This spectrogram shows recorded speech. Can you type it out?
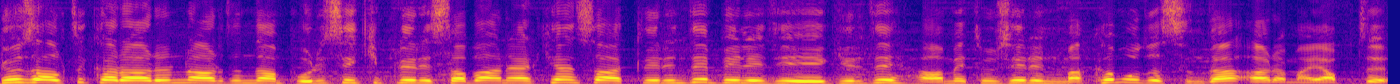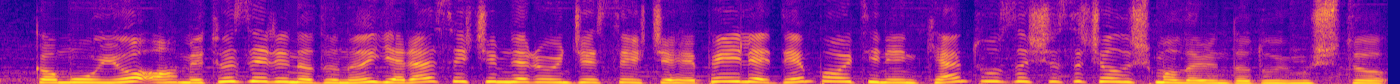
Gözaltı kararının ardından polis ekipleri sabahın erken saatlerinde belediyeye girdi. Ahmet Özer'in makam odasında arama yaptı. Kamuoyu Ahmet Özer'in adını yerel seçimler öncesi CHP ile DEM Parti'nin kent uzlaşısı çalışmalarında duymuştu.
